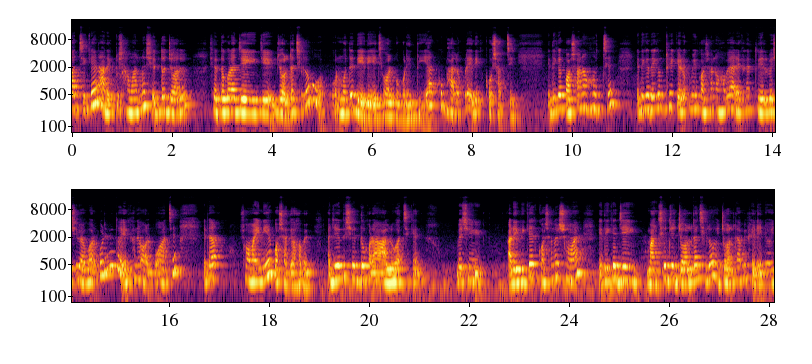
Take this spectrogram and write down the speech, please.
আর চিকেন আর একটু সামান্য সেদ্ধ জল, সেদ্ধ করা যেই, যে জলটা ছিল ওর মধ্যে দিয়ে দিয়েছি অল্প করে। দিয়ে আর খুব ভালো করে এদিকে কষাচ্ছি। এদিকে কষানো হচ্ছে। এদিকে দেখুন ঠিক এরকমই কষানো হবে। আর এখানে তেল বেশি ব্যবহার করিনি তো, এখানে অল্প আছে। এটা সময় নিয়ে কষাতে হবে। আর যেহেতু সেদ্ধ করা আলু আর চিকেন বেশি, আর এদিকে কষানোর সময় এদিকে যেই মাংসের যে জলটা ছিল, ওই জলটা আমি ফেলিনি ওই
